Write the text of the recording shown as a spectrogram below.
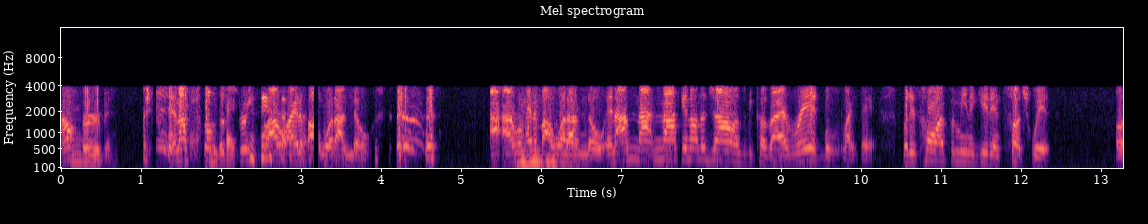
I'm mm-hmm. urban. and I'm from the street, so I write about what I know. I, I write mm-hmm. about what I know, and I'm not knocking on the genres because I read books like that. But it's hard for me to get in touch with a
